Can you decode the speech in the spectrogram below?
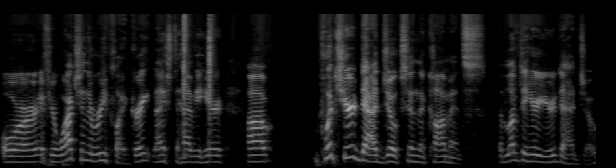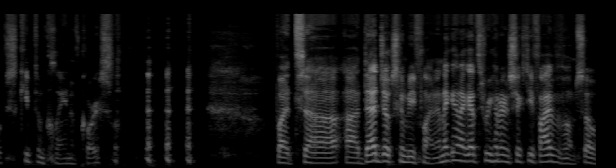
or if you're watching the replay, great, nice to have you here. Uh, put your dad jokes in the comments. I'd love to hear your dad jokes. Keep them clean, of course. but uh, uh, dad jokes can be fun. And again, I got 365 of them, so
